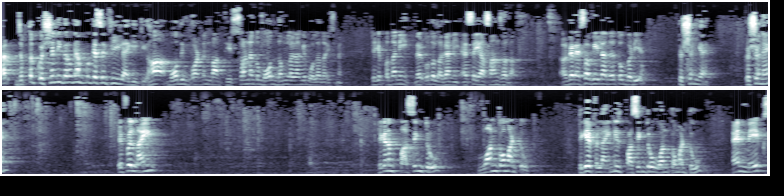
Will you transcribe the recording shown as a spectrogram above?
और जब तक क्वेश्चन नहीं करोगे, आपको कैसे फील आएगी कि हाँ बहुत इंपॉर्टेंट बात थी। सर ने तो बहुत दम लगा के बोला था इसमें। ठीक है, पता नहीं, मेरे को तो लगा नहीं। ऐसा ही आसान सा था। अगर ऐसा फील आ जाए तो बढ़िया। क्वेश्चन क्या है? क्वेश्चन है इफ़ ए लाइन ठीक है ना passing through one comma two ठीक है if a line is passing through one comma two and makes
